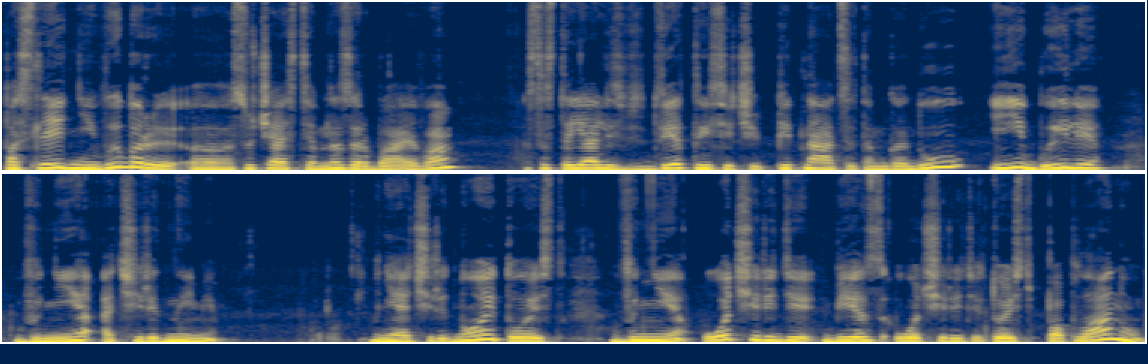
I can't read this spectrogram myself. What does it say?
Последние выборы э, с участием Назарбаева состоялись в 2015 году и были внеочередными. Внеочередной, то есть вне очереди, без очереди. То есть по плану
